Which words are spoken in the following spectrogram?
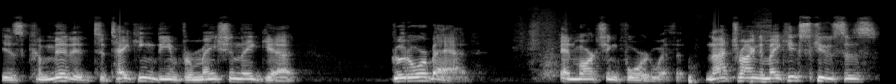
is committed to taking the information they get, good or bad, and marching forward with it, not trying to make excuses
